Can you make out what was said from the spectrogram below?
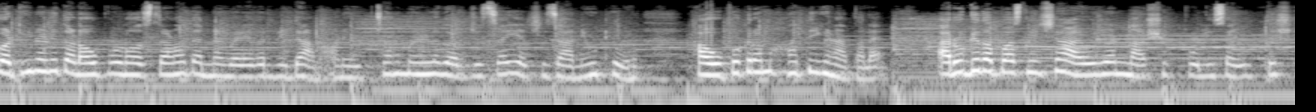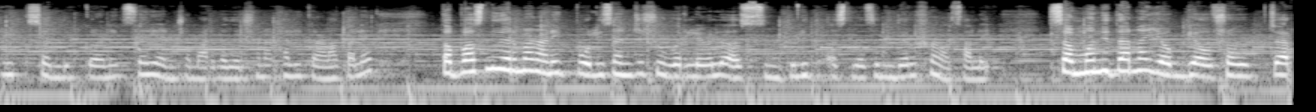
कठीण आणि तणावपूर्ण असल्यानं त्यांना वेळेवर निदान आणि उपचार मिळणं गरजेचं आहे याची जाणीव ठेवून हा उपक्रम हाती घेण्यात आलाय. आरोग्य तपासणीचे आयोजन नाशिक पोलीस आयुक्त श्री संदीप कर्णिक सर यांच्या मार्गदर्शनाखाली करण्यात आले. तपासणी दरम्यान अनेक पोलिसांचे शुगर लेवल असंतुलित असल्याचे निदर्शनास आले. संबंधितांना योग्य औषधोपचार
